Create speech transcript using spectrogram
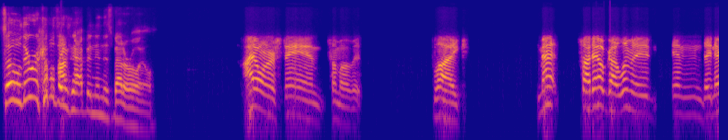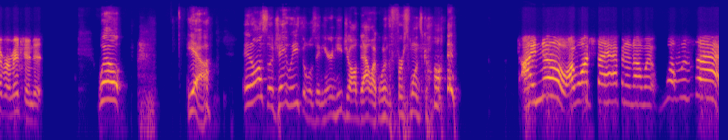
So there were a couple things that happened in this battle royal. I don't understand some of it. Like Matt Sydal got eliminated, and they never mentioned it. Well, yeah. And also Jay Lethal was in here and he jobbed out like one of the first ones gone. I know. I watched that happen and I went, "What was that?"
